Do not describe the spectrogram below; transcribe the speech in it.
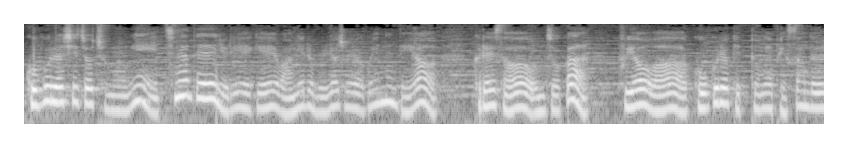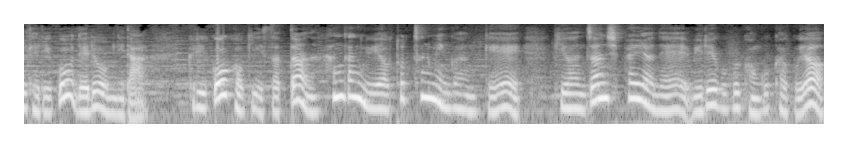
고구려 시조 주몽이 친아들 유리에게 왕위를 물려주려고 했는데요. 그래서 온조가 부여와 고구려 계통의 백성들을 데리고 내려옵니다. 그리고 거기 있었던 한강 유역 토착민과 함께 기원전 18년에 위례국을 건국하고요.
